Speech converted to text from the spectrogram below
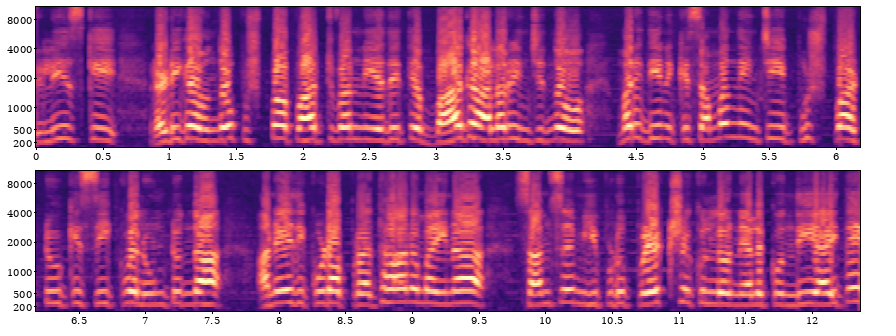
రిలీజ్కి రెడీగా ఉందో పుష్ప పార్ట్ వన్ ఏదైతే బాగా అలరించిందో మరి దీనికి సంబంధించి పుష్ప టూకి సీక్వెల్ ఉంటుందా అనేది కూడా ప్రధానమైన సంశయం ఇప్పుడు ప్రేక్షకుల్లో నెలకొంది. అయితే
